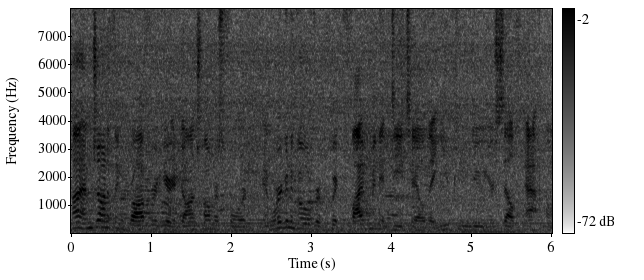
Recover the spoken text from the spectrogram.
Hi, I'm Jonathan Crawford here at Don Chalmers Ford, and we're going to go over a quick five minute detail that you can do yourself at home.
